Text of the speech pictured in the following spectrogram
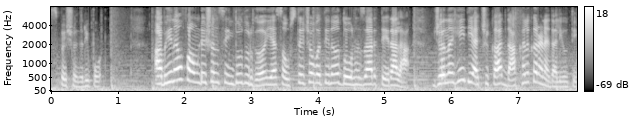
special report. Abhinav foundation Sindhudurg या संस्थेच्या वतीनं दोन हजार तेराला जनहित याचिका दाखल करण्यात आली होती.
